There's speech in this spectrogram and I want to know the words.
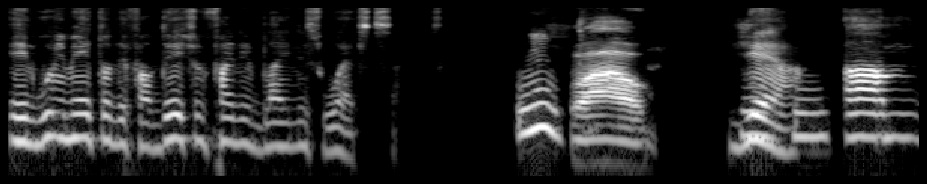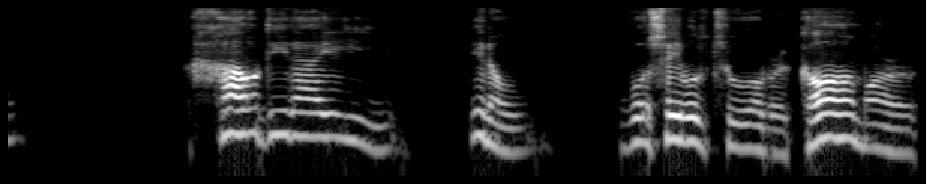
and we met on the Foundation Fighting Blindness website. Mm, Wow. Yeah. hmm Um, how did I, you know, was able to overcome or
